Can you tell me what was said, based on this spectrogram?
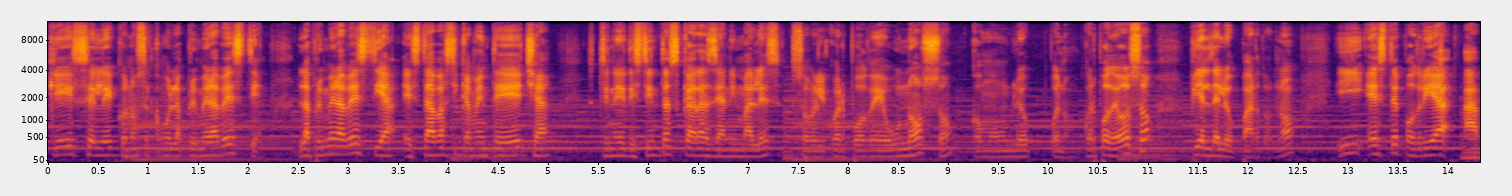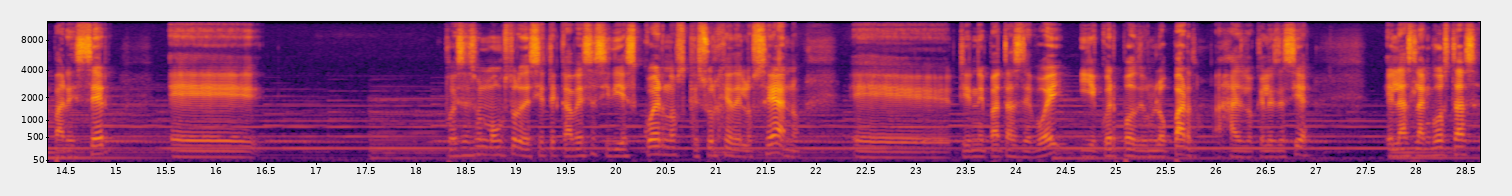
que se le conoce como la primera bestia. La primera bestia está básicamente hecha, tiene distintas caras de animales sobre el cuerpo de un oso, como un leo, bueno, cuerpo de oso, piel de leopardo, ¿no? Y este podría aparecer eh, pues es un monstruo de siete cabezas y diez cuernos que surge del océano. Eh, tiene patas de buey y el cuerpo de un leopardo. Ajá, es lo que les decía. Eh, las langostas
